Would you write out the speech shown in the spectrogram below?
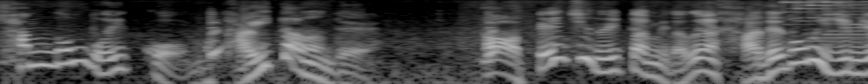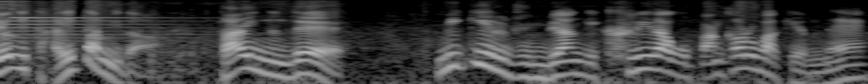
참돔도 있고 뭐 다 있다는데. 아 벤치도 있답니다. 그냥 4대돔이 지금 여기 다 있답니다. 다 있는데 미끼를 준비한 게 크리라고 빵가루밖에 없네.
